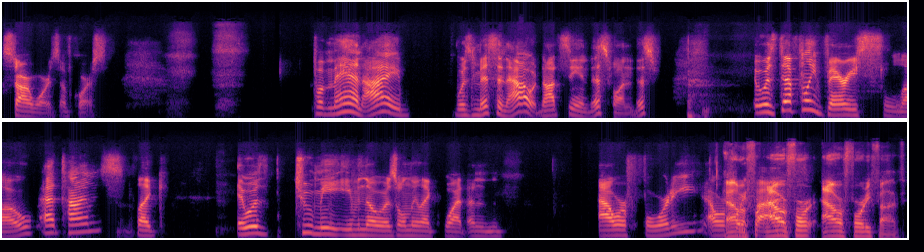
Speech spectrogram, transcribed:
Star Wars, of course. But man, I was missing out not seeing this one. This it was definitely very slow at times. Like it was to me, even though it was only like what an hour forty, hour Hour, forty five. hour four, hour forty-five.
